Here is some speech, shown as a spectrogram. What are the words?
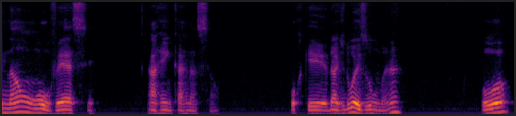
não houvesse a reencarnação. Porque das duas, uma, né? Ou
